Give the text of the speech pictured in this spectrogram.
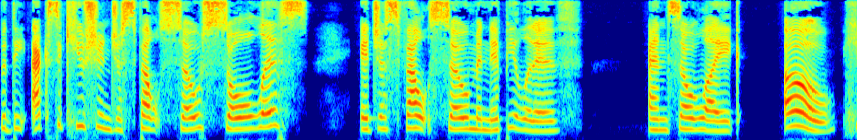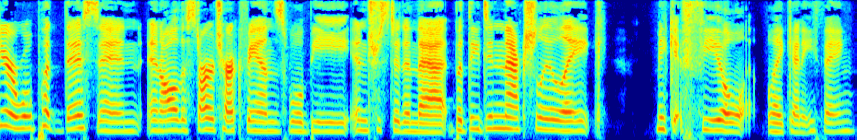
but the execution just felt so soulless. It just felt so manipulative. And so like, oh, here, we'll put this in and all the Star Trek fans will be interested in that. But they didn't actually like make it feel like anything.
